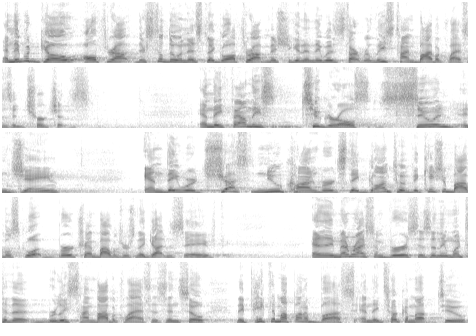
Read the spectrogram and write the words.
And they would go all throughout, they're still doing this, they go all throughout Michigan and they would start release time Bible classes in churches. And they found these two girls, Sue and, and Jane, and they were just new converts. They'd gone to a vacation Bible school at Bertrand Bible Church and they'd gotten saved. And they memorized some verses and they went to the release time Bible classes. And so they picked them up on a bus and they took them up to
